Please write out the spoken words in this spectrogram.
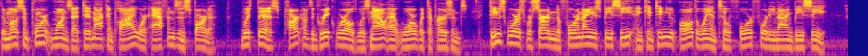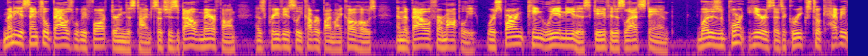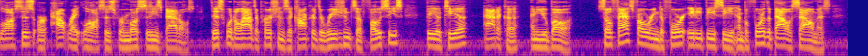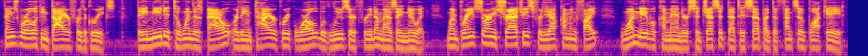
The most important ones that did not comply were Athens and Sparta. With this, part of the Greek world was now at war with the Persians. These wars were started in the 490s BC and continued all the way until 449 BC. Many essential battles will be fought during this time, such as the Battle of Marathon, as previously covered by my co host, and the Battle of Thermopylae, where Spartan king Leonidas gave his last stand. What is important here is that the Greeks took heavy losses or outright losses for most of these battles. This would allow the Persians to conquer the regions of Phocis, Boeotia, Attica, and Euboea. So, fast forwarding to 480 BC and before the Battle of Salamis, things were looking dire for the Greeks. They needed to win this battle, or the entire Greek world would lose their freedom as they knew it. When brainstorming strategies for the upcoming fight, one naval commander suggested that they set up a defensive blockade.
